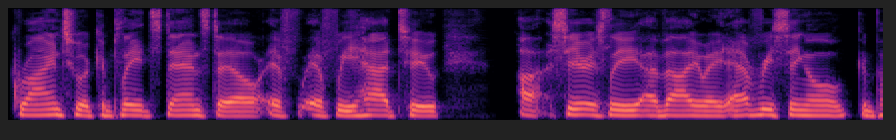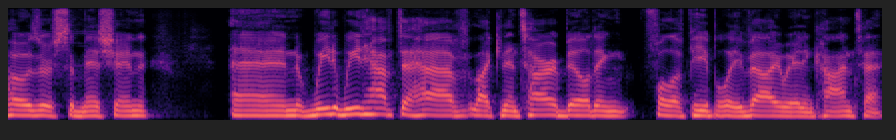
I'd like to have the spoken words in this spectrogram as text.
grind to a complete standstill if if we had to uh, seriously evaluate every single composer submission and we'd, we'd have to have like an entire building full of people evaluating content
